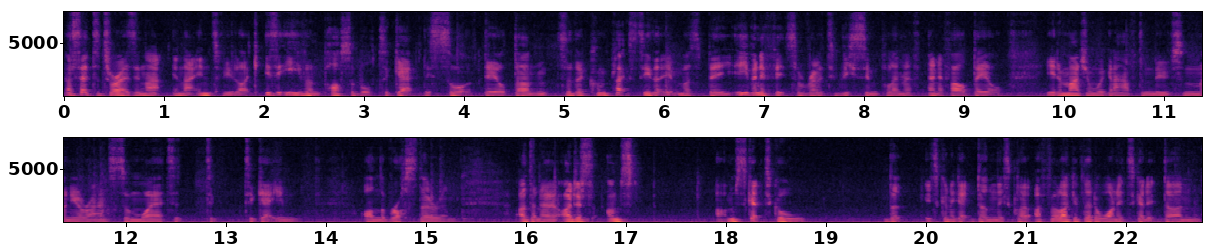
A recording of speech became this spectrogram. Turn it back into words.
I said to Terez in that in that interview, like, is it even possible to get this sort of deal done? So the complexity that it must be, even if it's a relatively simple NFL deal, you'd imagine we're going to have to move some money around somewhere to, to, to get him on the roster, and I don't know. I just I'm I'm skeptical that it's going to get done this close. I feel like if they'd have wanted to get it done,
